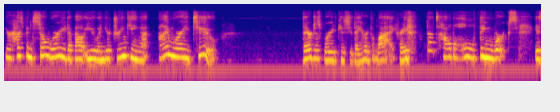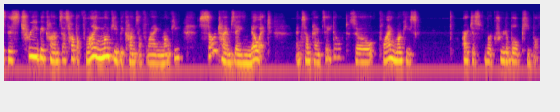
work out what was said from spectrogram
your husband's so worried about you and you're drinking. I'm worried too. They're just worried because they heard the lie, right? That's how the whole thing works. Is this tree becomes, that's how the flying monkey becomes a flying monkey. Sometimes they know it and sometimes they don't. So flying monkeys are just recruitable people.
